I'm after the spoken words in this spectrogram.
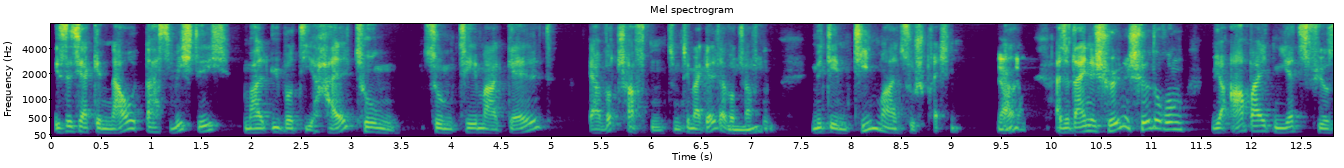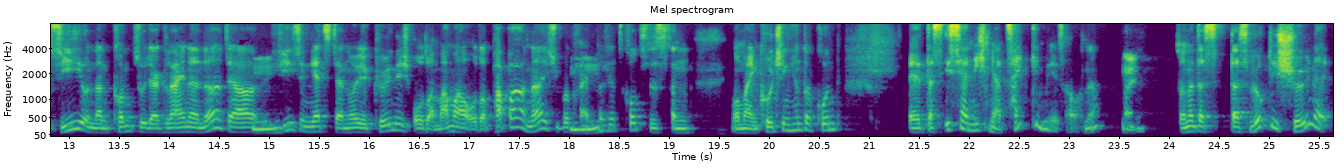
ist es ja genau das wichtig, mal über die Haltung zum Thema Geld erwirtschaften, zum Thema Geld erwirtschaften, mhm. mit dem Team mal zu sprechen. Ja. Also deine schöne Schilderung, wir arbeiten jetzt für Sie und dann kommt so der kleine, ne, der, mhm. Sie sind jetzt der neue König oder Mama oder Papa, ne, ich übertreibe mhm. das jetzt kurz, das ist dann nur mein Coaching-Hintergrund. Äh, das ist ja nicht mehr zeitgemäß auch, ne? Nein. Sondern das, das wirklich Schöne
